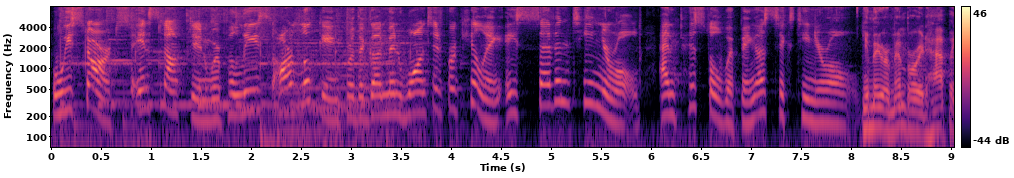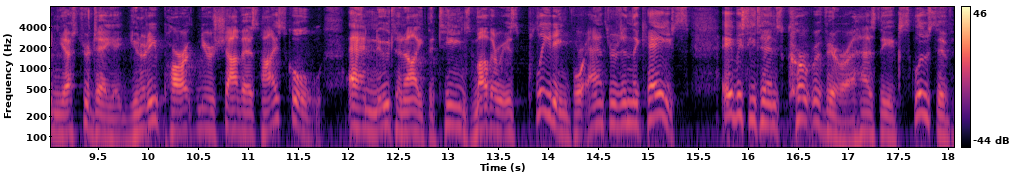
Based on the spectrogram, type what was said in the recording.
We start in Stockton, where police are looking for the gunman wanted for killing a 17 year old and pistol whipping a 16 year old. You may remember it happened yesterday at Unity Park near Chavez High School. And new tonight, the teen's mother is pleading for answers in the case. ABC 10's Kurt Rivera has the exclusive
